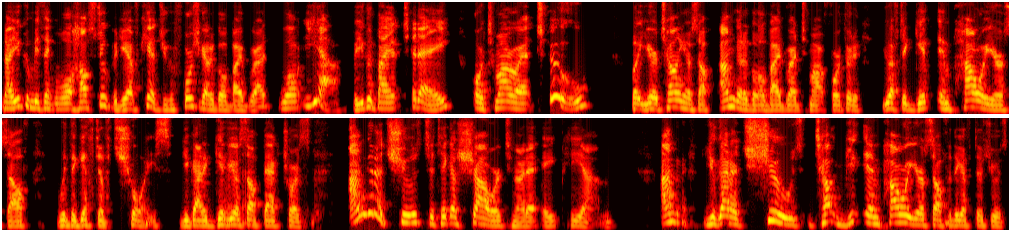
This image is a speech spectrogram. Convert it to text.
now you can be thinking well how stupid you have kids you of course you got to go buy bread well yeah but you could buy it today or tomorrow at 2 but you're telling yourself, I'm going to go buy bread tomorrow at 4:30. You have to give empower yourself with the gift of choice. You got to give yourself back choice. I'm going to choose to take a shower tonight at 8 p.m. I'm you got to choose, tell, empower yourself with the gift of choose.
